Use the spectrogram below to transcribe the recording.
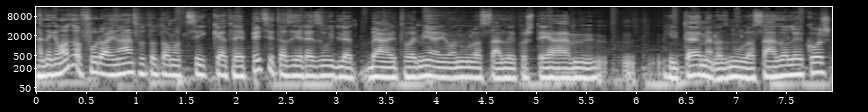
Hát nekem az a fura, én átfutottam a cikket, hogy egy picit azért ez úgy lett beállítva, hogy milyen jó a 0%-os THM hitel, mert az 0%-os,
